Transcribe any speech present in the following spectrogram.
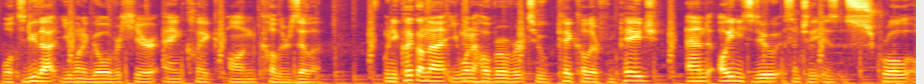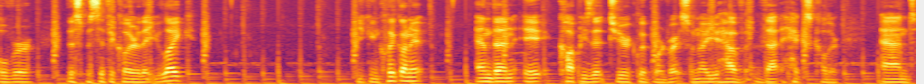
Well, to do that, you wanna go over here and click on Colorzilla. When you click on that, you wanna hover over to pick color from page, and all you need to do essentially is scroll over the specific color that you like. You can click on it, and then it copies it to your clipboard, right? So now you have that hex color. And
